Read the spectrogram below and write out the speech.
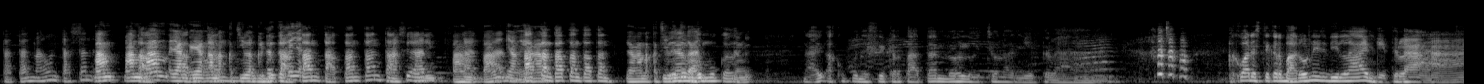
Tatan naon tatan? Tan tantan yang yang Tatan. anak kecil yang gede Eh, tuh kayak tatan tatan tatan sih anjing Tantan yang tatan tatan tatan yang anak kecil itu kan. gemuk kan? Yang- nah aku punya stiker tatan loh lucu lah gitu lah aku ada stiker baru nih di line gitu lah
